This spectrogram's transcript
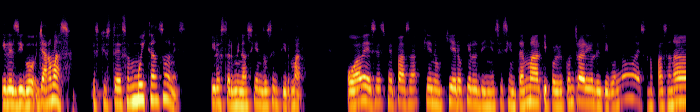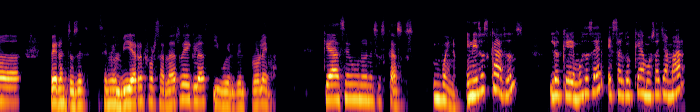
y les digo, ya no más, es que ustedes son muy canzones y los termino haciendo sentir mal. O a veces me pasa que no quiero que los niños se sientan mal y por el contrario les digo, no, eso no pasa nada, pero entonces se me olvida reforzar las reglas y vuelve el problema. ¿Qué hace uno en esos casos? Bueno, en esos casos, lo que debemos hacer es algo que vamos a llamar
